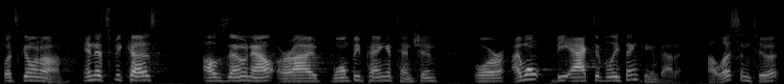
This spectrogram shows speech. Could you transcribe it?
what's going on. And it's because I'll zone out or I won't be paying attention or I won't be actively thinking about it. I'll listen to it,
